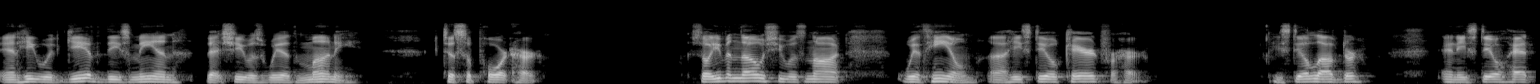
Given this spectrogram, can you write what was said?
and he would give these men that she was with money to support her. So even though she was not with him, uh, he still cared for her. He still loved her, and he still had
